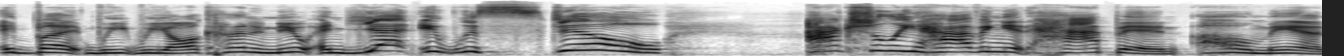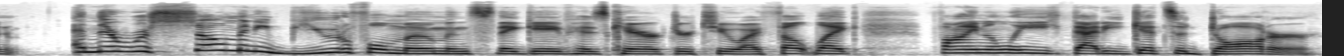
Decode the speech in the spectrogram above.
Uh, but we we all kind of knew, and yet it was still actually having it happen. Oh man. And there were so many beautiful moments they gave his character too. I felt like finally that he gets a daughter.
